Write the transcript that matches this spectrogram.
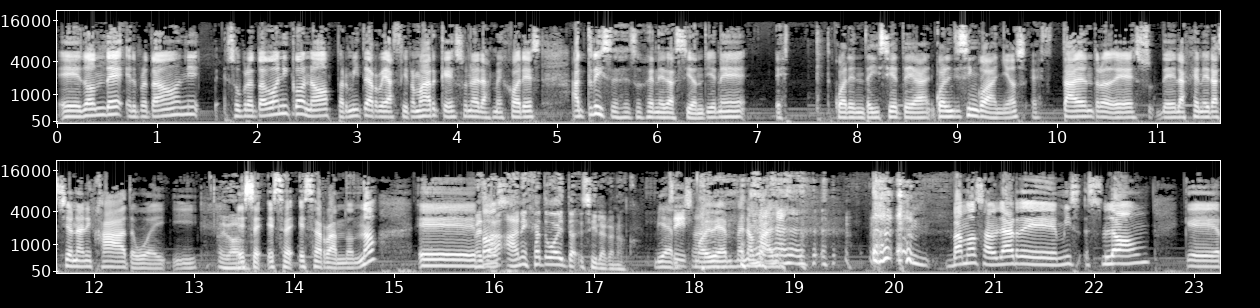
eh, donde el protagoni- su protagónico nos permite reafirmar que es una de las mejores actrices de su generación. Tiene 47 a- 45 años, está dentro de, su- de la generación Anne Hathaway y ese, ese, ese random, ¿no? Eh, vamos- Anne Hathaway, sí la conozco. Bien, Sí, muy bien, menos mal. Vamos a hablar de Miss Sloan, que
